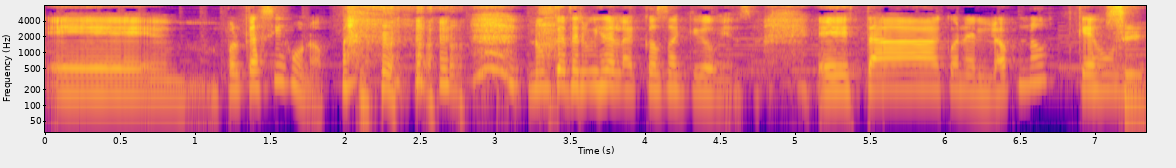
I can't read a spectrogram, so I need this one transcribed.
Eh, porque así es uno. Nunca termina las cosas que comienza. Eh, está con el Love Note, que es un, Sí.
